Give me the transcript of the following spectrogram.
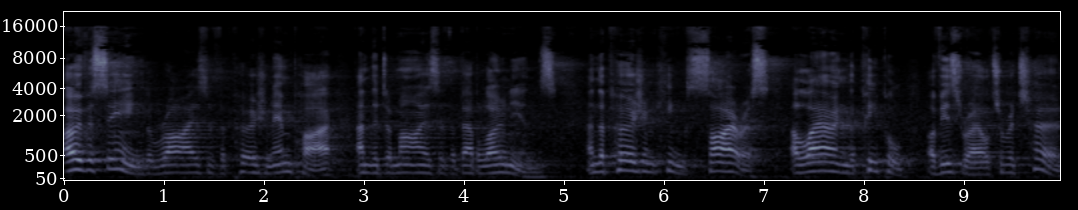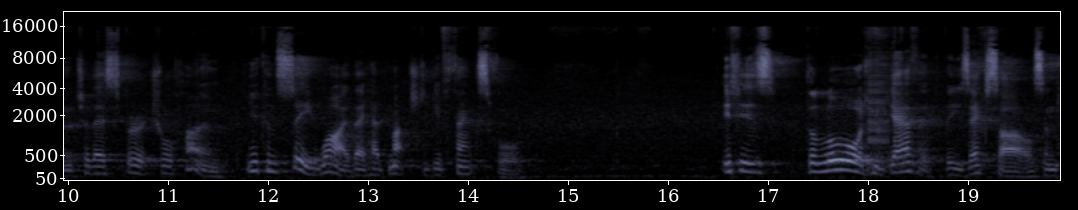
overseeing the rise of the Persian Empire and the demise of the Babylonians and the Persian king Cyrus allowing the people of Israel to return to their spiritual home. You can see why they had much to give thanks for. It is the Lord who gathered these exiles and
